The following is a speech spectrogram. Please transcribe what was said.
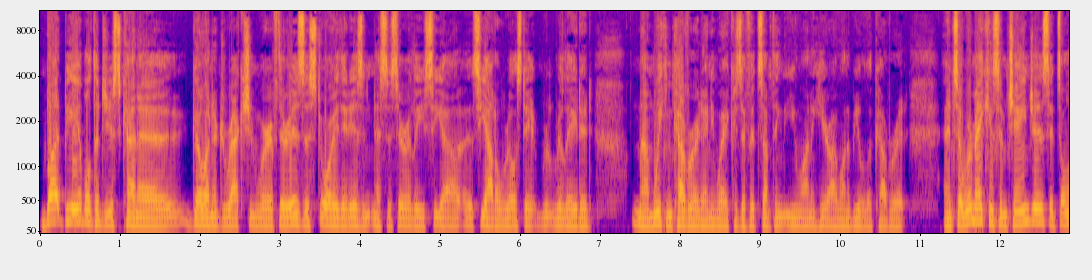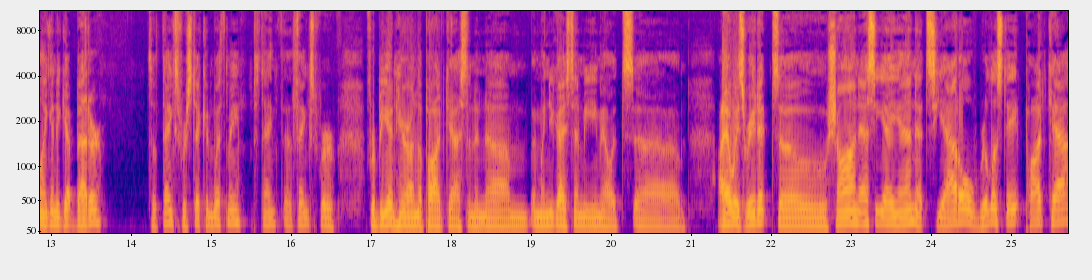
but be able to just kind of go in a direction where if there is a story that isn't necessarily Seattle, Seattle real estate related, um, we can cover it anyway. Because if it's something that you want to hear, I want to be able to cover it. And so we're making some changes. It's only going to get better. So thanks for sticking with me. Uh, thanks for for being here on the podcast. And and, um, and when you guys send me email, it's uh, I always read it. So Sean S E A N at Seattle Real Estate podcast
